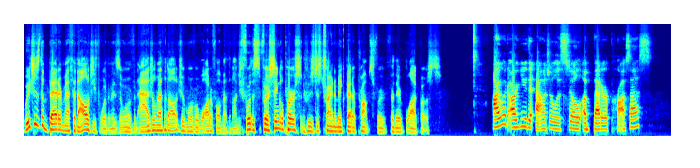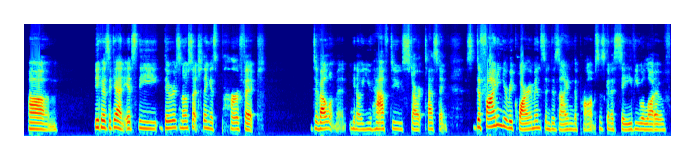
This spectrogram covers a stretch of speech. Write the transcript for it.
which is the better methodology for them? Is it more of an agile methodology or more of a waterfall methodology for this for a single person who's just trying to make better prompts for for their blog posts? I would argue that agile is still a better process, um, because again, it's the there is no such thing as perfect development. You know, you have to start testing, defining your requirements and designing the prompts is going to save you a lot of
